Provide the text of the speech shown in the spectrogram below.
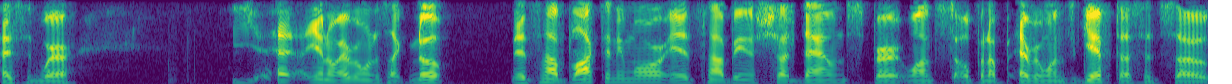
I said where, you know, everyone is like, nope, it's not blocked anymore. It's not being shut down. Spirit wants to open up everyone's gift. I said, so.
